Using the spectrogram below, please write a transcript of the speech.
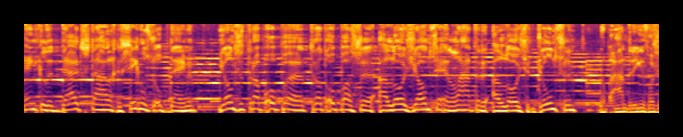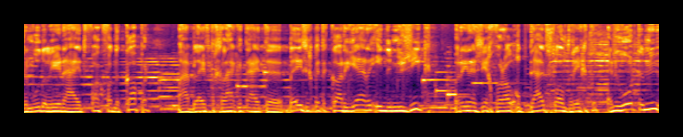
enkele Duitsstalige singles opnemen. Jansen trap op, uh, trad op als uh, Alois Jansen en later Alois Johnson. Op aandringen van zijn moeder leerde hij het vak van de kapper. Maar hij bleef tegelijkertijd uh, bezig met een carrière in de muziek... waarin hij zich vooral op Duitsland richtte. En u hoort hem nu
